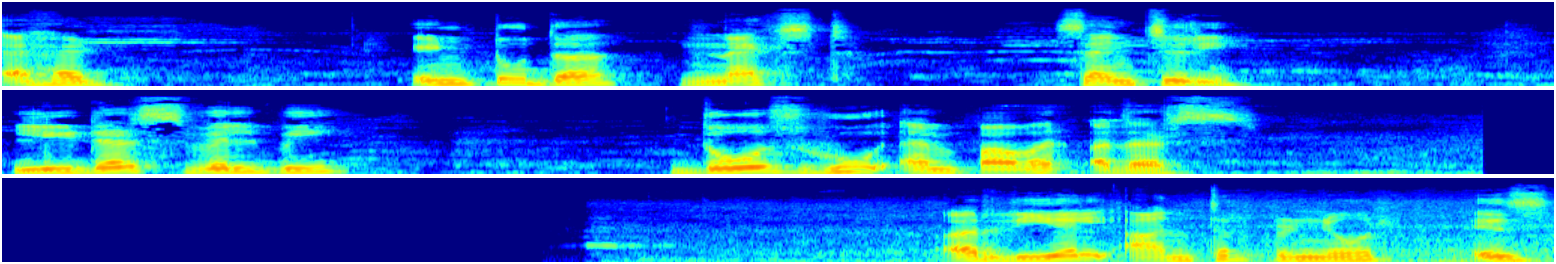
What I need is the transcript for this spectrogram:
ahead into the next century leaders will be those who empower others. A real entrepreneur is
